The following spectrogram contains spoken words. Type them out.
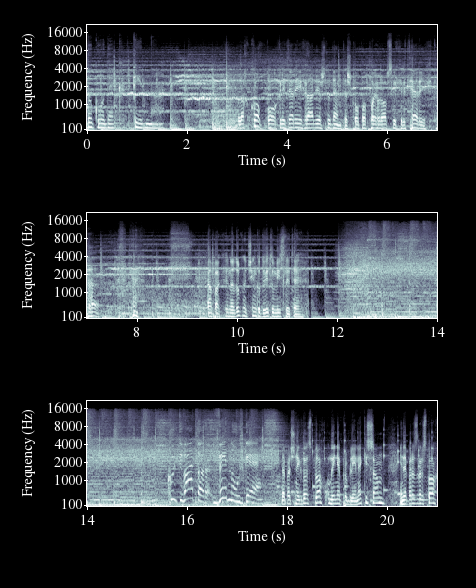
dogodek tedna. Lahko po kriterijih radio študent, težko pa po evropskih kriterijih. Ampak na drug način, kot vi to mislite. Kultivator vedno užge. da pač nekdo sploh omenja probleme, ki so in da pravzaprav sploh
